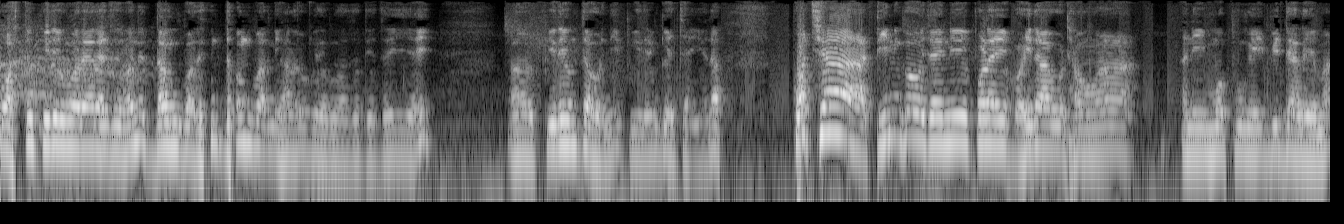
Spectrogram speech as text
कस्तो प्रेम गरेर चाहिँ भने दङ पर्यो दङ पर्ने खालको प्रेम गर्छ त्यो चाहिँ है। प्रेम त हो नि प्रेम के चाहियो र। कक्षा तिनको चाहिँ नि पढाइ भइरहेको ठाउँमा अनि म पुगेँ विद्यालयमा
